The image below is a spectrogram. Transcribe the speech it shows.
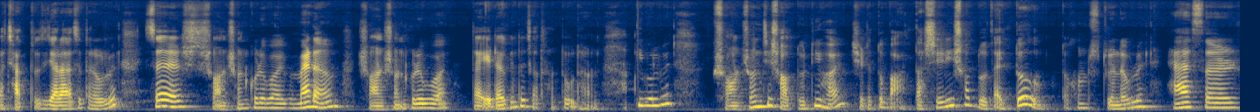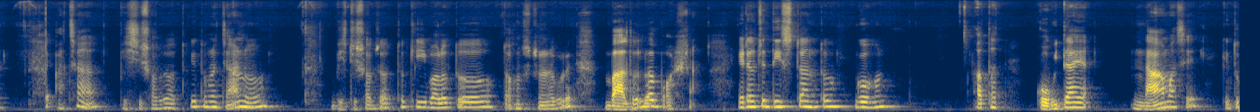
বা ছাত্রছাত্রী যারা আছে, তারা বলবে স্যার শনশন করে বয়। ম্যাডাম শনশন করে বয়। তাই এটাও কিন্তু যথার্থ উদাহরণ। কী বলবে শনশন যে শব্দটি হয়, সেটা তো বাতাসেরই শব্দ, তাই তো? তখন স্টুডেন্টরা বলবে হ্যাঁ স্যার আচ্ছা বৃষ্টি শব্দের অর্থ কি তোমরা জানো? বৃষ্টি শব্দের অর্থ কী বলো তো তখন স্টুডেন্টরা বলবে, বাদল বা বর্ষা, এটা হচ্ছে দৃষ্টান্ত গ্রহণ। অর্থাৎ কবিতায় নাম আছে, কিন্তু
